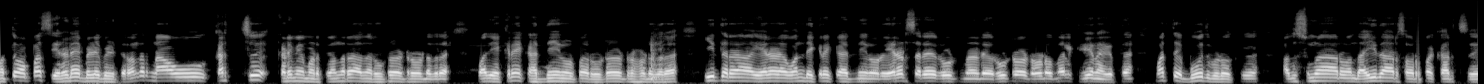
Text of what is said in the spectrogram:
ಮತ್ತೆ ವಾಪಸ್ ಎರಡೇ ಬೆಳೆ ಬೆಳಿತಾರೆ. ಅಂದ್ರೆ ನಾವು ಖರ್ಚು ಕಡಿಮೆ ಮಾಡ್ತೀವಿ. ಅಂದ್ರೆ ಅದನ್ನ ರೋಡ್ ಹೊಡೆದ್ರೆ ಒಂದ್ ಎಕರೆಕ್ ಹದಿನೈದು ರೂಪಾಯಿ ರೋಟೋವೇಟರ್ ಹೊಡೆದ್ರೆ ಈ ತರ ಎರಡು, ಒಂದ್ ಎಕರೆಕ್ ಹದಿನೈದು ಎರಡ್ ಸರಿ ರೂಟ್ ಮಾಡಿ ರೋಡ್ ಹೊಡೆದ್ಮೇಲೆ ಕ್ಲೀನ್ ಆಗುತ್ತೆ. ಮತ್ತೆ ಬೂದ್ ಬಿಡೋಕು ಅದು ಸುಮಾರು ಒಂದ್ ಐದಾರು ಸಾವಿರ ರೂಪಾಯಿ ಖರ್ಚು.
